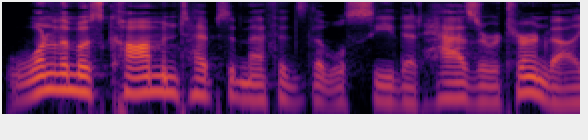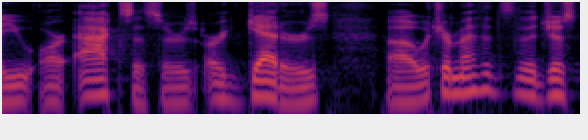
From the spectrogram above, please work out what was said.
One of the most common types of methods that we'll see that has a return value are accessors or getters, uh, which are methods that just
